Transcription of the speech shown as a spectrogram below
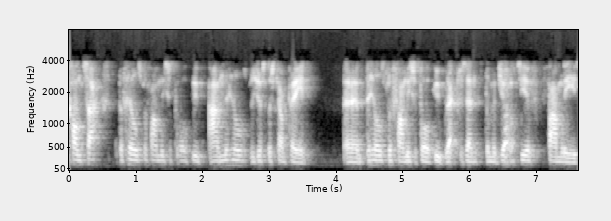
contact the Hillsborough Family Support Group and the Hillsborough Justice Campaign. Uh, the Hillsborough Family Support Group represents the majority of families.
